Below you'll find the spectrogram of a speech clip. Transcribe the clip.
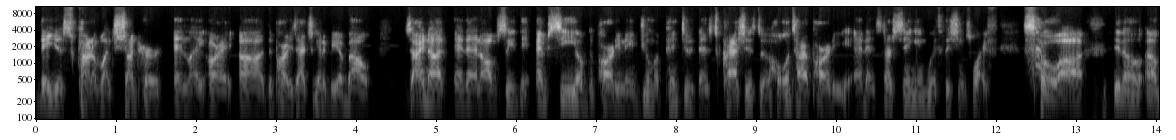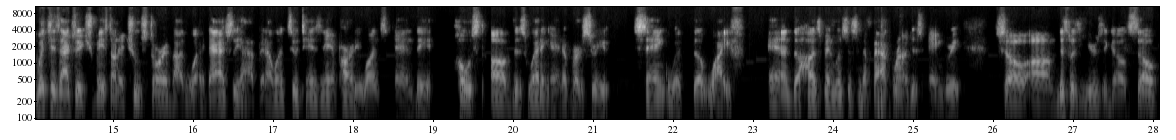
they just kind of like shunned her and like, all right, uh, the party's actually gonna be about Zainat, and then obviously the MC of the party named Juma Pintu then crashes the whole entire party and then starts singing with Hashim's wife. So, uh, you know, uh, which is actually based on a true story, by the way, that actually happened. I went to a Tanzanian party once, and the host of this wedding anniversary sang with the wife, and the husband was just in the background, just angry. So, um, this was years ago. So,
